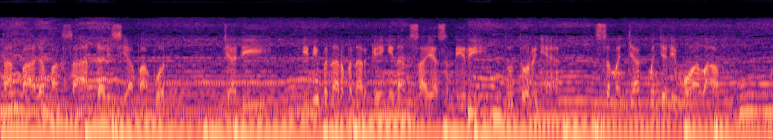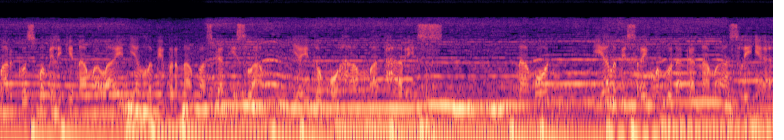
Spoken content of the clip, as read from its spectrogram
tanpa ada paksaan dari siapa pun. Jadi, ini benar-benar keinginan saya sendiri, tuturnya. Semenjak menjadi mualaf, Markus memiliki nama lain yang lebih bernafaskan Islam, yaitu Muhammad Haris. Namun, ia lebih sering menggunakan nama aslinya,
